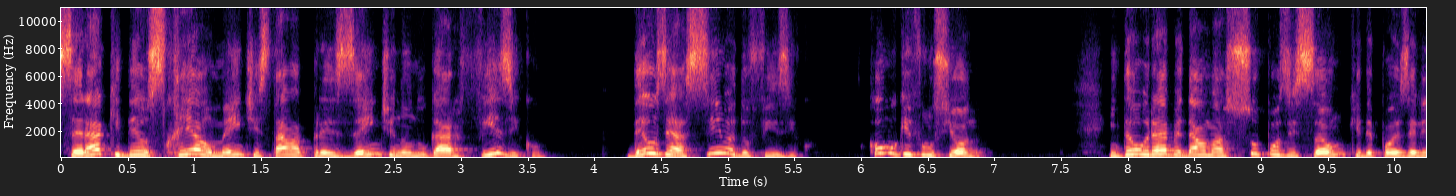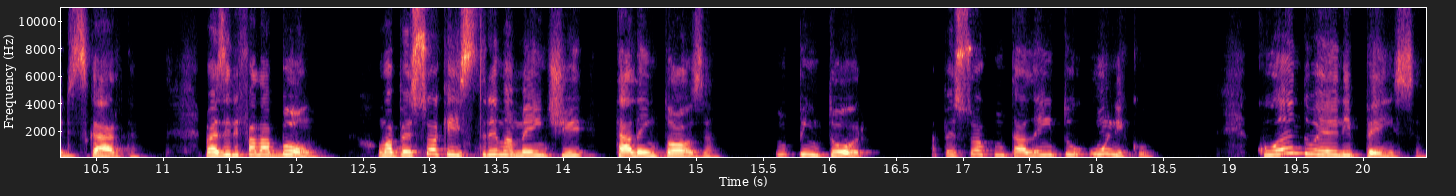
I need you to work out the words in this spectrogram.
Será que Deus realmente estava presente num lugar físico? Deus é acima do físico. Como que funciona? Então o Rebbe dá uma suposição que depois ele descarta. Mas ele fala: bom, uma pessoa que é extremamente talentosa, um pintor, uma pessoa com talento único. Quando ele pensa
